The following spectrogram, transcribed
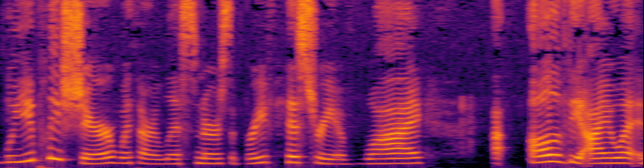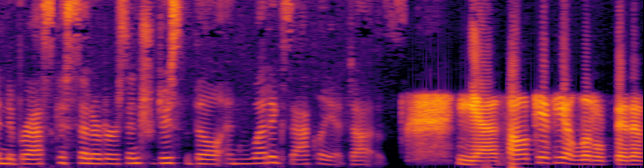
Will you please share with our listeners a brief history of why uh, all of the Iowa and Nebraska senators introduced the bill and what exactly it does. Yes, I'll give you a little bit of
